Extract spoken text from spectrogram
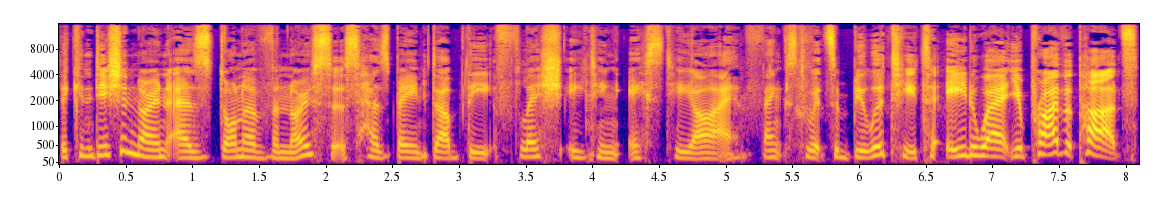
The condition known as donovanosis has been dubbed the flesh eating STI, thanks to its ability to eat away at your private parts.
